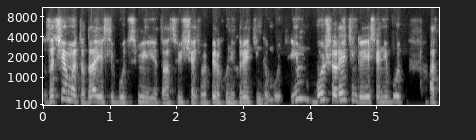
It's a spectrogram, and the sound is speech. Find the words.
зачем это, да, если будет СМИ это освещать? Во-первых, у них рейтингом будет. Им больше рейтинга, если они будут от,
